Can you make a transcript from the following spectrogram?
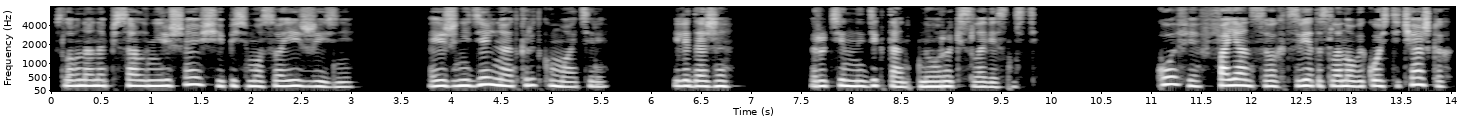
словно она писала не решающее письмо своей жизни, а еженедельную открытку матери или даже рутинный диктант на уроке словесности. Кофе в фаянсовых цвета слоновой кости чашках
